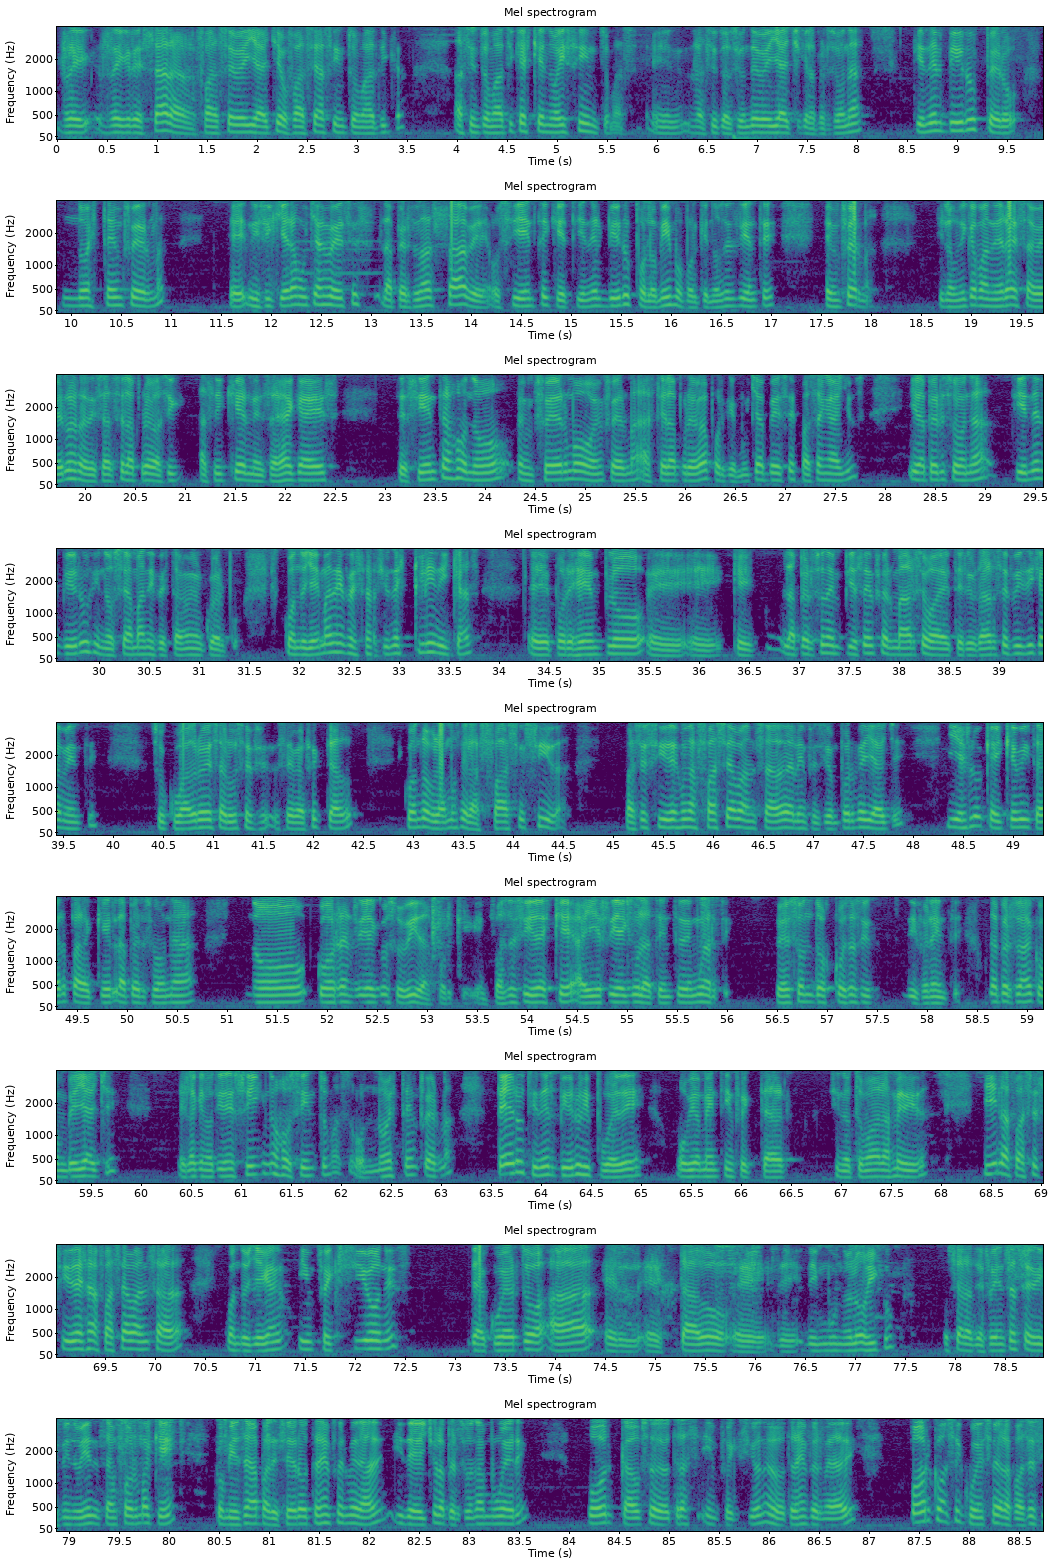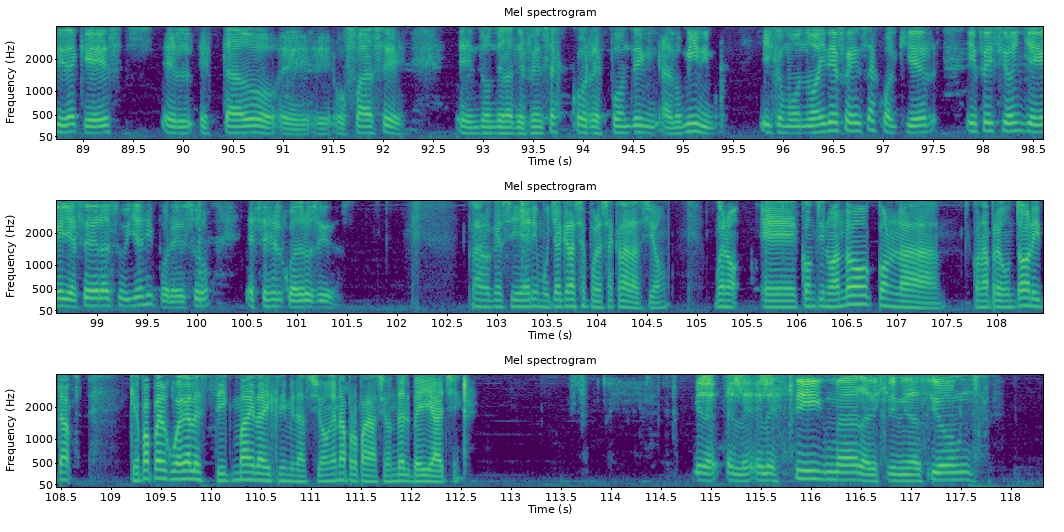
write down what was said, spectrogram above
regresar a fase VIH o fase asintomática. Asintomática es que no hay síntomas en la situación de VIH, que la persona tiene el virus pero no está enferma. Eh, ni siquiera muchas veces la persona sabe o siente que tiene el virus por lo mismo, porque no se siente enferma. Y la única manera de saberlo es realizarse la prueba. Así, así que el mensaje acá es, te sientas o no enfermo o enferma, hazte la prueba porque muchas veces pasan años y la persona tiene el virus y no se ha manifestado en el cuerpo. Cuando ya hay manifestaciones clínicas, eh, por ejemplo, eh, eh, que la persona empieza a enfermarse o a deteriorarse físicamente, su cuadro de salud se, ve afectado. Cuando hablamos de la fase SIDA, fase SIDA es una fase avanzada de la infección por VIH y es lo que hay que evitar para que la persona no corra en riesgo su vida, porque en fase SIDA es que hay riesgo latente de muerte. Entonces son dos cosas diferente. Una persona con VIH es la que no tiene signos o síntomas o no está enferma, pero tiene el virus y puede obviamente infectar si no toma las medidas. Y la fase SIDA es la fase avanzada cuando llegan infecciones de acuerdo a el estado eh, de, inmunológico, o sea, las defensas se disminuyen de tal forma que comienzan a aparecer otras enfermedades y de hecho la persona muere por causa de otras infecciones, de otras enfermedades por consecuencia de la fase SIDA, que es el estado eh, eh, o fase en donde las defensas corresponden a lo mínimo. Y como no hay defensas, cualquier infección llega y hace de las suyas y por eso ese es el cuadro SIDA. Claro que sí, Eri, muchas gracias por esa aclaración. Bueno, eh, continuando con la, con la pregunta ahorita, ¿qué papel juega el estigma y la discriminación en la propagación del VIH? Mira, el, estigma, la discriminación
